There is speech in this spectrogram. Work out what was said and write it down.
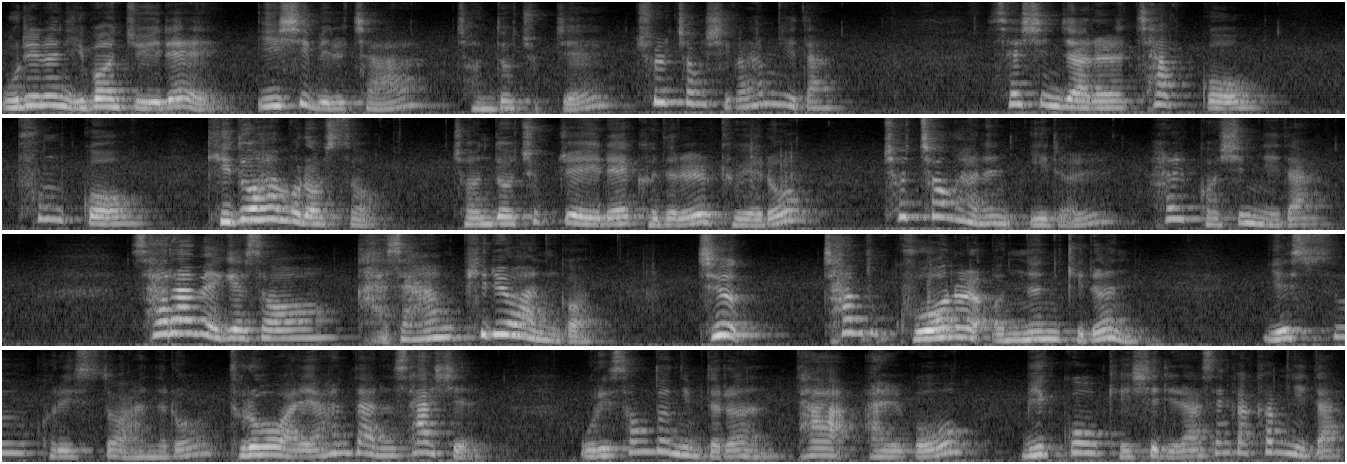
우리는 이번 주일에 21차 전도축제 출정식을 합니다. 새신자를 찾고 품고 기도함으로써 전도축제일에 그들을 교회로 초청하는 일을 할 것입니다. 사람에게서 가장 필요한 것, 즉, 참 구원을 얻는 길은 예수 그리스도 안으로 들어와야 한다는 사실, 우리 성도님들은 다 알고 믿고 계시리라 생각합니다.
